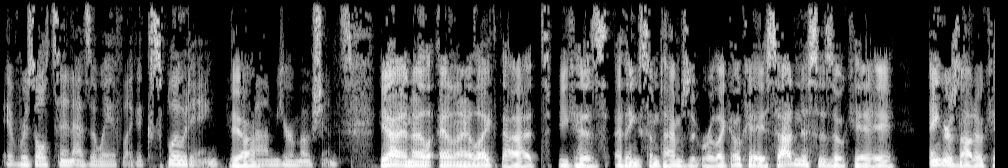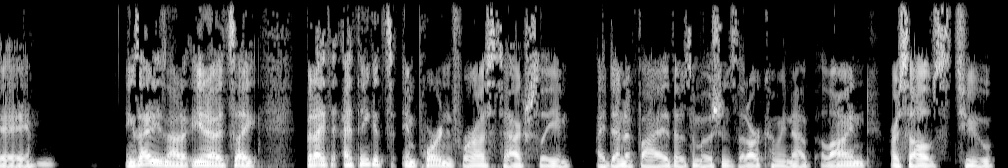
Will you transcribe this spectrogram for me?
it results in as a way of like exploding yeah. um, your emotions. Yeah, and I and I like that because I think sometimes we're like, okay, sadness is okay, anger's not okay, mm-hmm. anxiety is not, you know, it's like, but I th- I think it's important for us to actually identify those emotions that are coming up, allowing ourselves to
